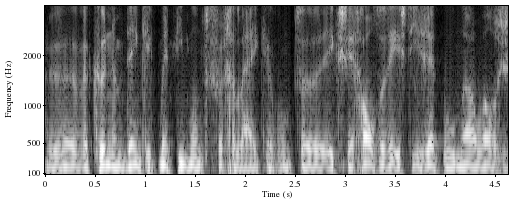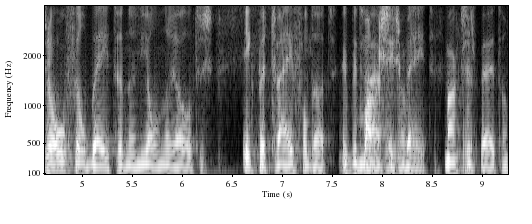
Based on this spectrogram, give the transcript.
we, we kunnen hem denk ik met niemand vergelijken. Want eh, ik zeg altijd, is die Red Bull nou wel zoveel beter dan die andere auto's? Ik betwijfel dat. ik betwijfel Max is ook. beter. Max is beter.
